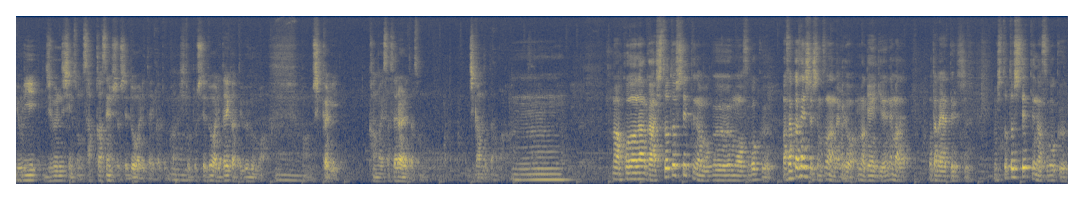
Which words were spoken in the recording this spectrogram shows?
より自分自身そのサッカー選手としてどうありたいかとか、うん。人としてどうありたいかっていう部分は、あのしっかり考えさせられたその時間だったのかうーん。まあこのなんか人としてっていうのは僕もすごく、まあ、サッカー選手としてもそうなんだけど今現役でねまだお互いやってるし人としてっていうのはすごく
